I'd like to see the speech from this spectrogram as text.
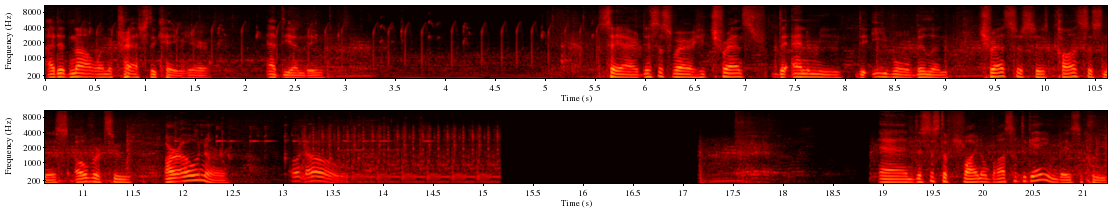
I did not want to crash the game here at the ending. So yeah, this is where he trans the enemy, the evil villain, transfers his consciousness over to our owner. Oh no. And this is the final boss of the game, basically.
